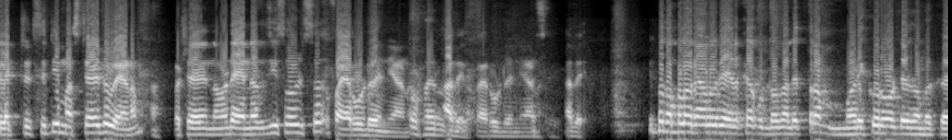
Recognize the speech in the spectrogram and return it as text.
ഇലക്ട്രിസിറ്റി മസ്റ്റ് ആയിട്ട് വേണം. പക്ഷെ നമ്മുടെ എനർജി സോഴ്സ് ഫയർവുഡ് തന്നെയാണ്. അതെ ഫയർവുഡ് തന്നെയാണ്. അതെ. ഇപ്പൊ നമ്മൾ ഒരാൾ ഒരു ഏലക്ക കൊണ്ടുവന്നാൽ എത്ര മണിക്കൂർ കൊണ്ട് നമുക്ക്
